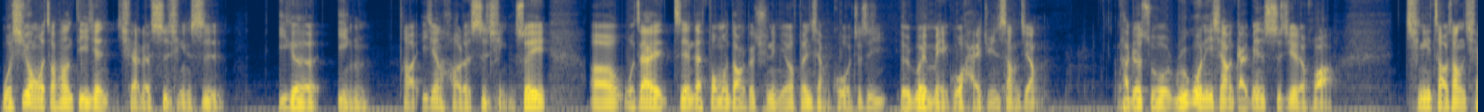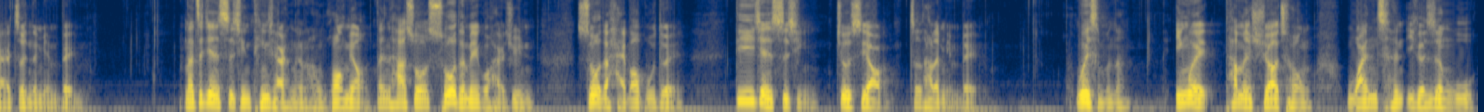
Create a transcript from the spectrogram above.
我希望我早上第一件起来的事情是一个赢啊，一件好的事情。所以，呃，我在之前在 Formal Dog 的群里面有分享过，就是有一位美国海军上将，他就说，如果你想要改变世界的话，请你早上起来折你的棉被。那这件事情听起来很很荒谬，但是他说，所有的美国海军，所有的海豹部队，第一件事情就是要折他的棉被。为什么呢？因为他们需要从完成一个任务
